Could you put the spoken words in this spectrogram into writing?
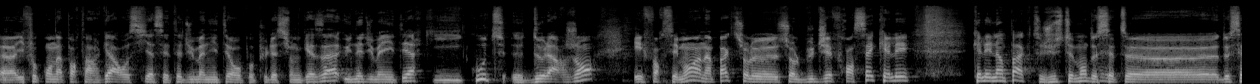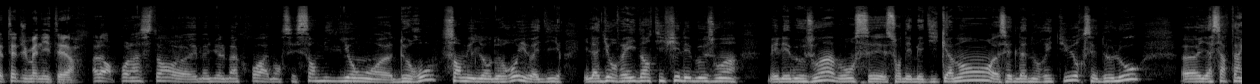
il faut qu'on apporte un regard aussi à cette aide humanitaire aux populations de Gaza, une aide humanitaire qui coûte de l'argent et forcément un impact sur le sur le budget français. Quel est quel est l'impact justement de cette, euh, de cette aide humanitaire? Alors pour l'instant, euh, Emmanuel Macron a annoncé 100 millions euh, d'euros. 100 millions d'euros, il va dire, il a dit on va identifier les besoins. Mais les besoins, bon, c'est sur des médicaments, c'est de la nourriture, c'est de l'eau. Il y a certains.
